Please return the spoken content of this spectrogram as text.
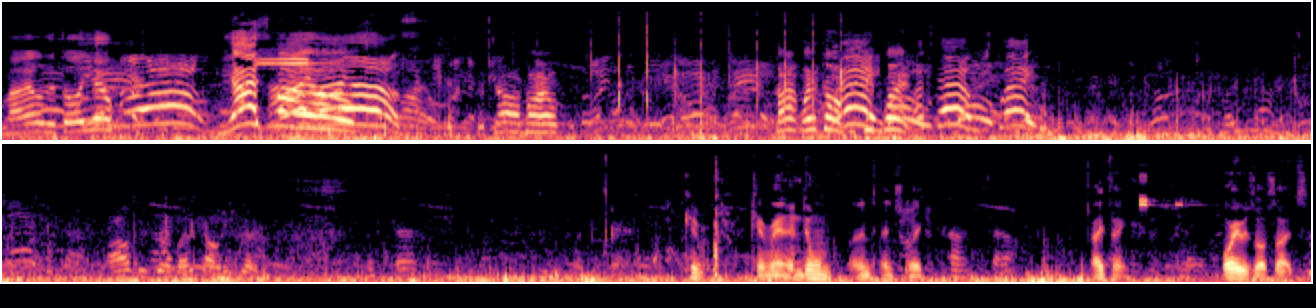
Miles, it's all you. Yes, Miles! Good job, Miles. Stop. let it go. Just Hey, keep playing. let's go. Just play. Miles is good. Let it go. He's good. Kid, kid ran into him unintentionally, Oh, so. I think. Or he was offsides.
